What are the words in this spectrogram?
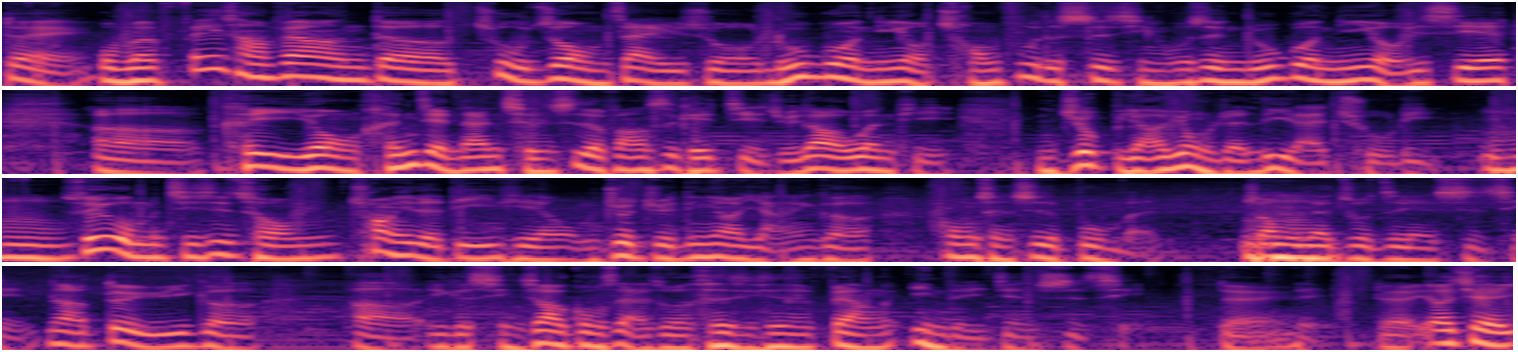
对，我们非常非常的注重在于说，如果你有重复的事情，或是如果你有一些呃可以用很简单程式的方式可以解决到的问题，你就不要用人力来处理。嗯哼，所以我们其实从创业的第一天，我们就决定要养一个工程师的部门，专门在做这件事情。嗯、那对于一个呃，一个行销公司来说，这是一件非常硬的一件事情。对对对，而且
